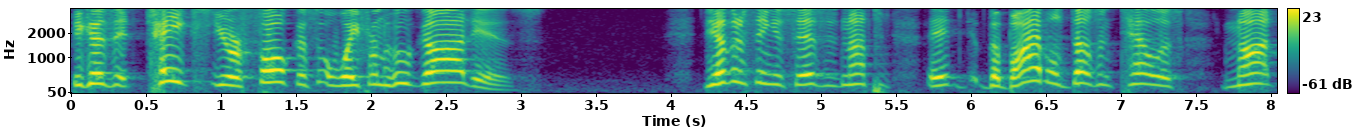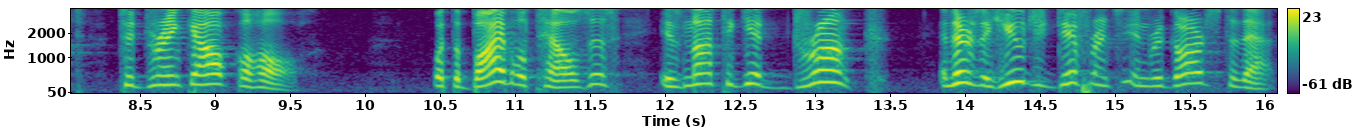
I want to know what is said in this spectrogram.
because it takes your focus away from who God is. The other thing it says is not to, it, the Bible doesn't tell us not to drink alcohol. What the Bible tells us is not to get drunk. And there's a huge difference in regards to that.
